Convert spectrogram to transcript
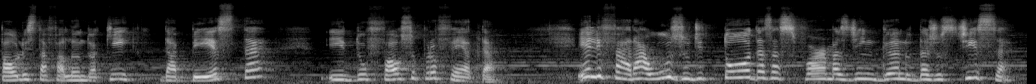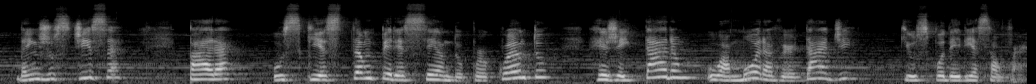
Paulo está falando aqui da besta e do falso profeta. Ele fará uso de todas as formas de engano da justiça, da injustiça, para os que estão perecendo, porquanto rejeitaram o amor à verdade que os poderia salvar.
